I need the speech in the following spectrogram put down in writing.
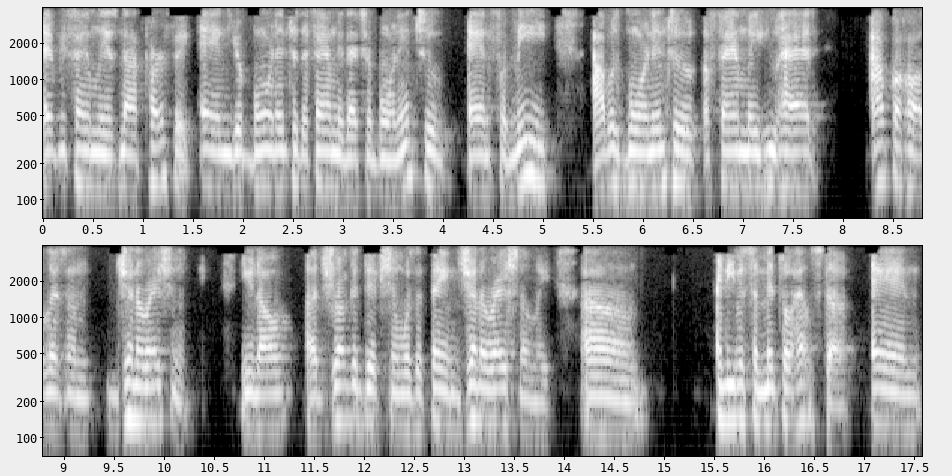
every family is not perfect and you're born into the family that you're born into. And for me, I was born into a family who had alcoholism generationally. You know, a drug addiction was a thing generationally, um, and even some mental health stuff. And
